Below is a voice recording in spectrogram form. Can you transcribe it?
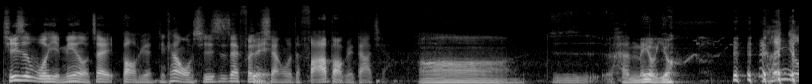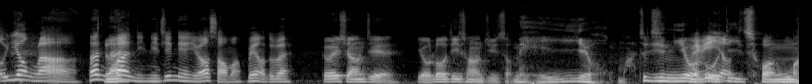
其实我也没有在抱怨。你看，我其实是在分享我的法宝给大家。哦，就是很没有用，很有用啦。那不然你你今年有要扫吗？没有，对不对？各位学长姐有落地窗的举手，没有嘛？最近你有落地窗吗？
